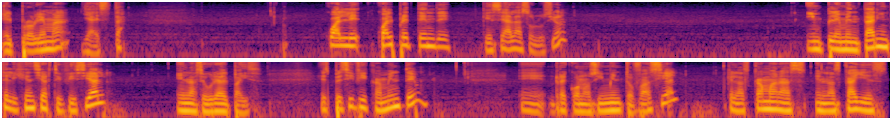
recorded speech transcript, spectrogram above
El problema ya está. ¿Cuál, ¿Cuál pretende que sea la solución? Implementar inteligencia artificial en la seguridad del país. Específicamente, eh, reconocimiento facial, que las cámaras en las calles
